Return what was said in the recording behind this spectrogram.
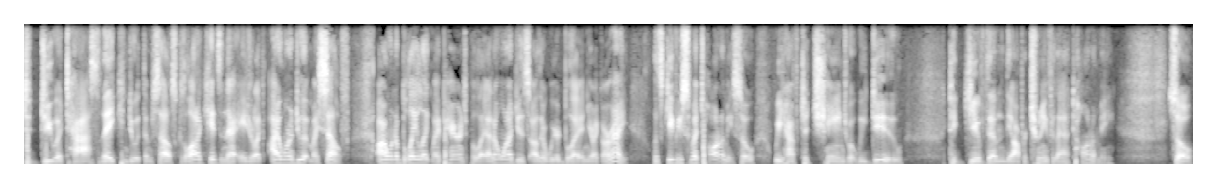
to do a task. They can do it themselves. Because a lot of kids in that age are like, I want to do it myself. I want to belay like my parents belay. I don't want to do this other weird belay. And you're like, all right, let's give you some autonomy. So we have to change what we do to give them the opportunity for that autonomy. So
